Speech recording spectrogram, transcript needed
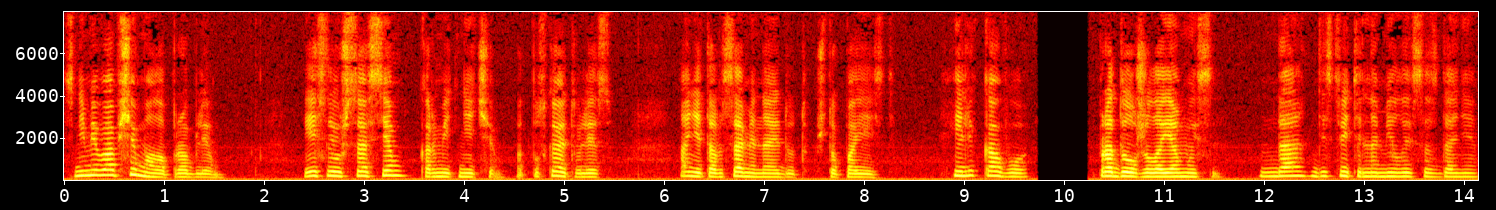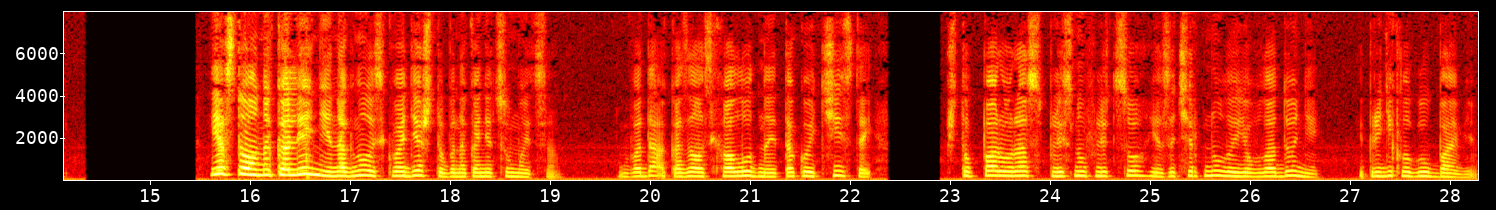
С ними вообще мало проблем. Если уж совсем кормить нечем, отпускают в лес. Они там сами найдут, что поесть. Или кого? Продолжила я мысль. Да, действительно милые создания. Я встала на колени и нагнулась к воде, чтобы наконец умыться. Вода оказалась холодной и такой чистой, что пару раз всплеснув лицо, я зачерпнула ее в ладони и приникла губами.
